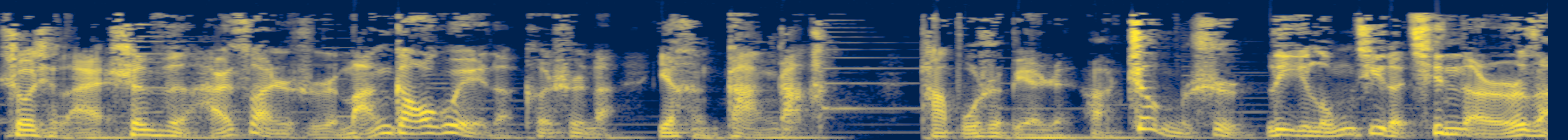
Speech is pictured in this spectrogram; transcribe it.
说起来身份还算是蛮高贵的，可是呢也很尴尬。他不是别人啊，正是李隆基的亲儿子，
